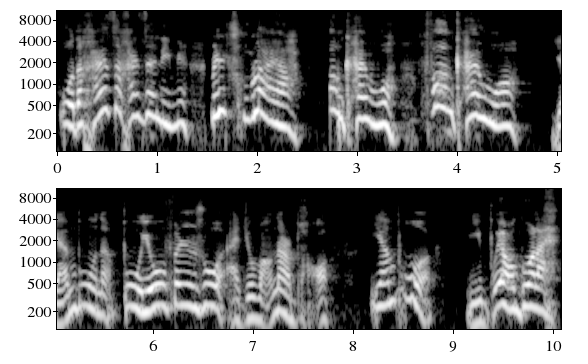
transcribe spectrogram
我的孩子还在里面没出来啊！放开我，放开我！严布呢，不由分说，哎，就往那儿跑。严布，你不要过来！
